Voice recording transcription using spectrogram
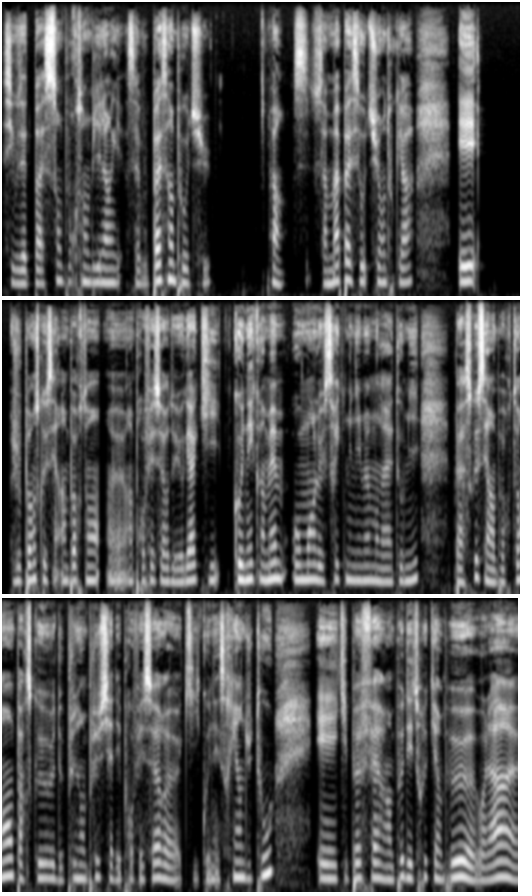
si vous n'êtes pas 100% bilingue ça vous passe un peu au-dessus enfin ça m'a passé au-dessus en tout cas. Et je pense que c'est important euh, un professeur de yoga qui connaît quand même au moins le strict minimum en anatomie parce que c'est important parce que de plus en plus il y a des professeurs euh, qui connaissent rien du tout et qui peuvent faire un peu des trucs un peu euh, voilà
